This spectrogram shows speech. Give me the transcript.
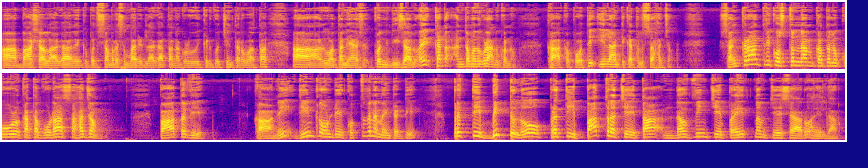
భాషలాగా భాష లాగా లేకపోతే సమరసింహారెడ్డిలాగా తను అక్కడ ఇక్కడికి వచ్చిన తర్వాత ఆ, తన కొన్ని నిజాలు అయి కథ అంతమంది కూడా అనుకున్నాం. కాకపోతే ఇలాంటి కథలు సహజం. సంక్రాంతికి వస్తున్నాం కథలు కూ కథ కూడా సహజం. పాతవి. కానీ దీంట్లో ఉండే కొత్తదనం ఏంటంటే ప్రతి బిట్టులో ప్రతి పాత్ర చేత నవ్వించే ప్రయత్నం చేశారు అనిల్ గారు.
